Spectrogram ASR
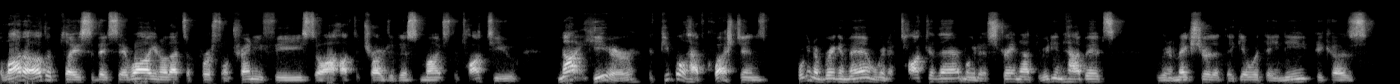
A lot of other places, they say, well, you know, that's a personal training fee, so I'll have to charge you this much to talk to you. Not here. If people have questions, we're going to bring them in, we're going to talk to them, we're going to straighten out their eating habits, we're going to make sure that they get what they need because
